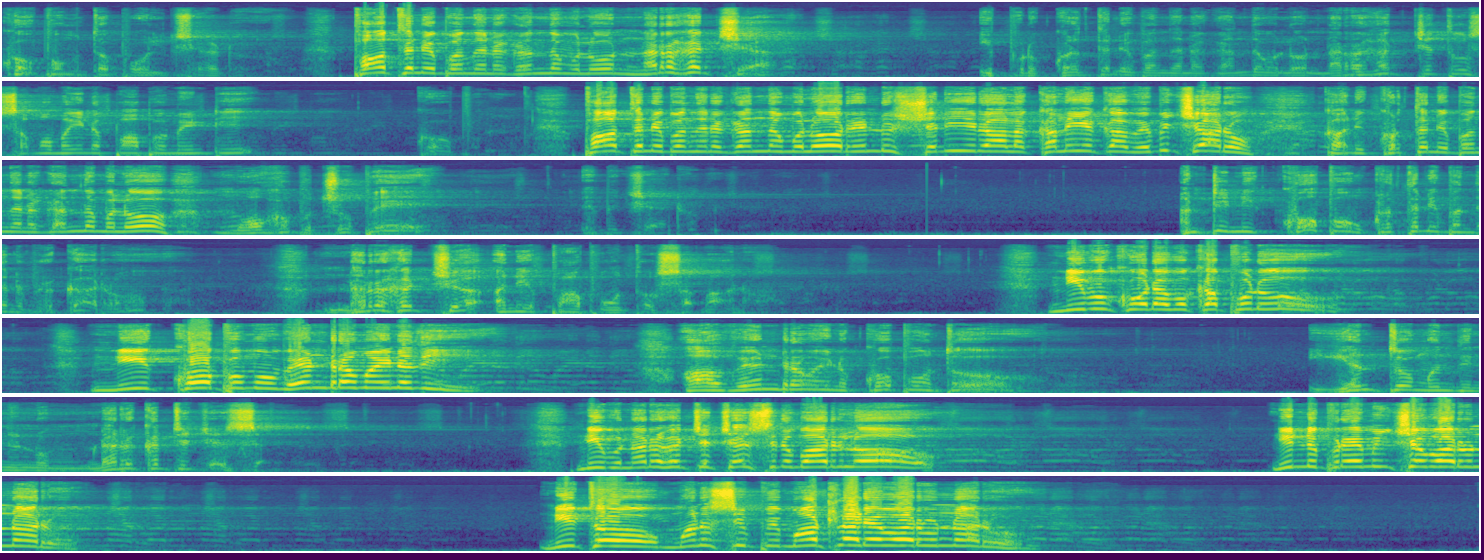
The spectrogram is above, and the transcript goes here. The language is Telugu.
కోపంతో పోల్చాడు. పాత నిబంధన గ్రంథములో నరహత్య ఇప్పుడు క్రొత్త నిబంధన గ్రంథములో నరహత్యతో సమమైన పాపం ఏంటి? కోపం. పాత నిబంధన గ్రంథములో రెండు శరీరాల కలయిక వ్యభిచారం కానీ క్రొత్త నిబంధన గ్రంథములో మోహపు చూపే వ్యభిచారం. అంటే నీ కోపం కృత నిబంధన ప్రకారం నరహత్య అనే పాపంతో సమానం. నీవు కూడా ఒకప్పుడు నీ కోపము వేండ్రమైనది ఆ వేండ్రమైన కోపంతో ఎంతోమంది నిన్ను నరకచ్చ చేశా నీవు నరహత్య చేసిన వారిలో నిన్ను ప్రేమించేవారు ఉన్నారు నీతో మనసిప్పి మాట్లాడేవారు ఉన్నారు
